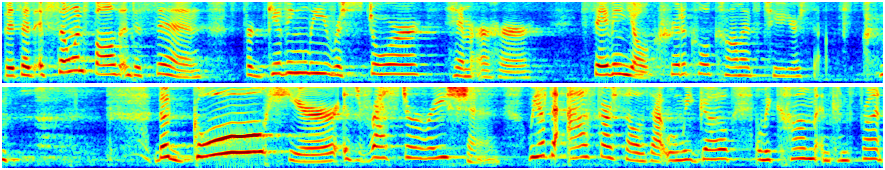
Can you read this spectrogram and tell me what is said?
But it says, "If someone falls into sin, forgivingly restore him or her, saving your critical comments to yourself." The goal here is restoration. We have to ask ourselves that when we go and we come and confront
